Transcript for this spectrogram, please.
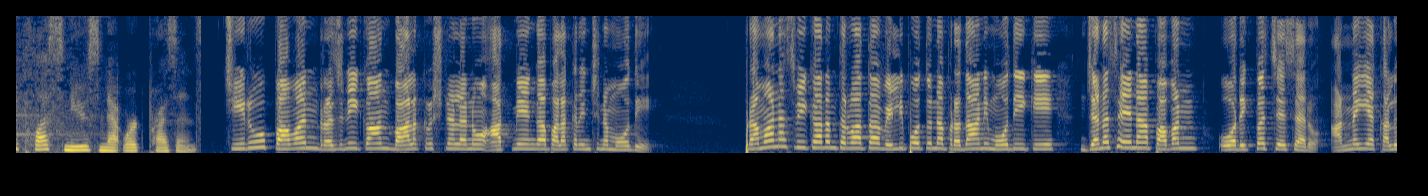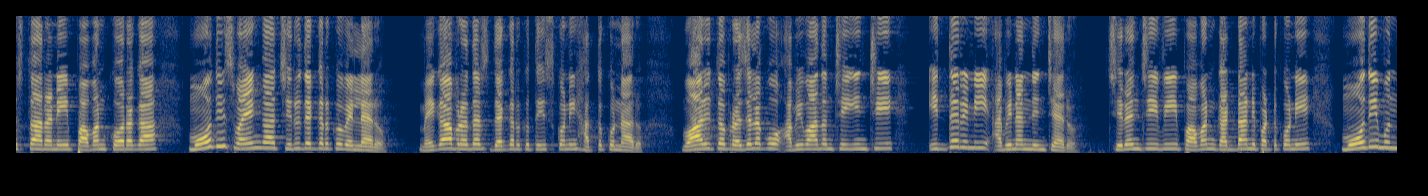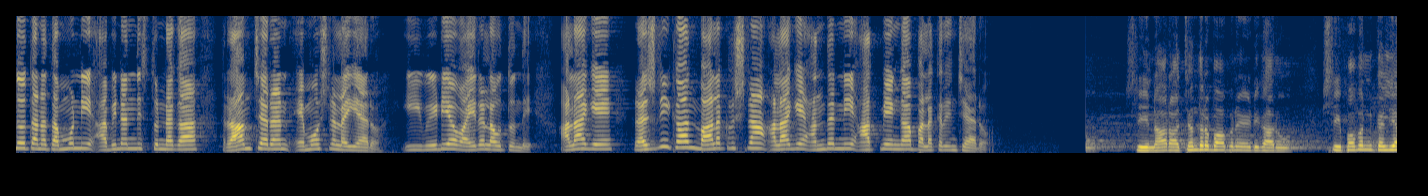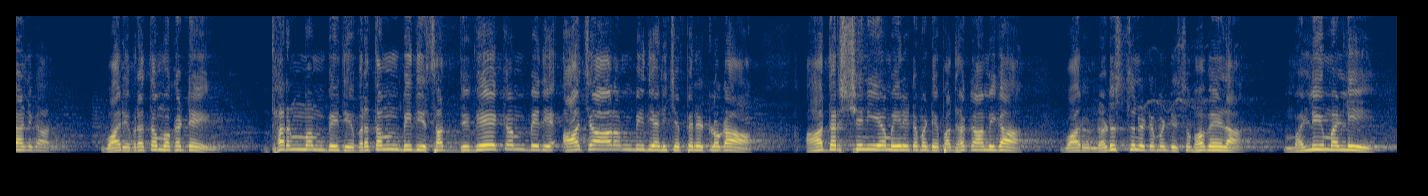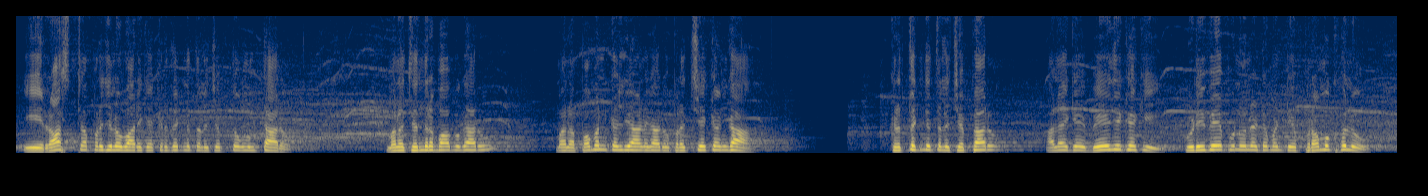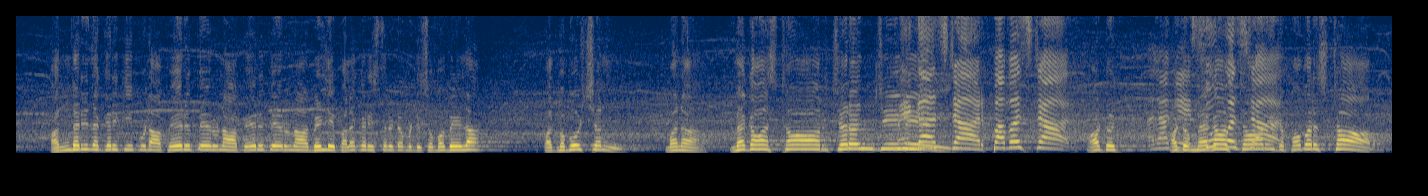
Plus News Network చిరు పవన్ రజనీకాంత్ బాలకృష్ణలను ఆత్మీయంగా పలకరించిన మోదీ. ప్రమాణ స్వీకారం తర్వాత వెళ్ళిపోతున్న ప్రధాని మోదీకి జనసేన పవన్ ఓ రిక్వెస్ట్ చేశారు. అన్నయ్య కలుస్తారని పవన్ కోరగా మోదీ స్వయంగా చిరు దగ్గరకు వెళ్ళారు. మెగా బ్రదర్స్ దగ్గరకు తీసుకొని హత్తుకున్నారు. వారితో ప్రజలకు అభివాదం చేయించి ఇద్దరిని అభినందించారు. చిరంజీవి పవన్ గడ్డాన్ని పట్టుకొని మోదీ ముందు తన తమ్ముణ్ణి అభినందిస్తుండగా రామ్ చరణ్ ఎమోషనల్ అయ్యారు. ఈ వీడియో వైరల్ అవుతుంది. అలాగే రజనీకాంత్ బాలకృష్ణ అలాగే అందరినీ ఆత్మీయంగా పలకరించారు. శ్రీ నారా చంద్రబాబు నాయుడు గారు శ్రీ పవన్ కళ్యాణ్ గారు వారి వ్రతం ఒకటే. ధర్మం బిది వ్రతం బిది సద్వివేకం బిది ఆచారం బిది అని చెప్పినట్లుగా ఆదర్శనీయమైనటువంటి పథకామిగా వారు నడుస్తున్నటువంటి శుభవేళ మళ్ళీ మళ్ళీ ఈ రాష్ట్ర ప్రజలు వారికి కృతజ్ఞతలు చెప్తూ ఉంటారు. మన చంద్రబాబు గారు మన పవన్ కళ్యాణ్ గారు ప్రత్యేకంగా కృతజ్ఞతలు చెప్పారు. అలాగే వేదికకి కుడివైపునున్నటువంటి ప్రముఖులు అందరి దగ్గరికి కూడా పేరు పేరున పేరు పేరున వెళ్ళి పలకరిస్తున్నటువంటి శుభవేళ. పద్మభూషణ్ మన మెగాస్టార్ చిరంజీవి. Power star. అటు అటు మెగాస్టార్ పవర్ స్టార్.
